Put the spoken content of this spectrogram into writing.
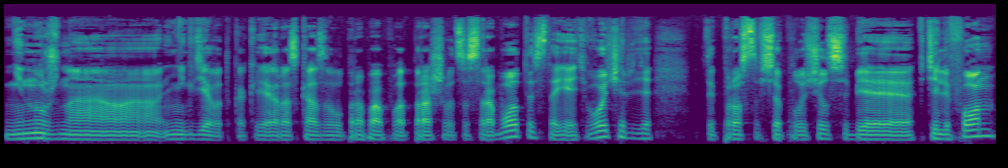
не нужно а, нигде, вот как я рассказывал про папу, отпрашиваться с работы, стоять в очереди. Ты просто все получил себе в телефон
